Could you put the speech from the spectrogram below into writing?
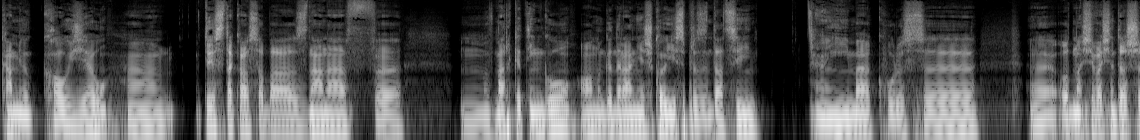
Kamil Kozieł. E, to jest taka osoba znana w, mm, w marketingu. On generalnie szkoli z prezentacji i ma kurs odnośnie właśnie też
